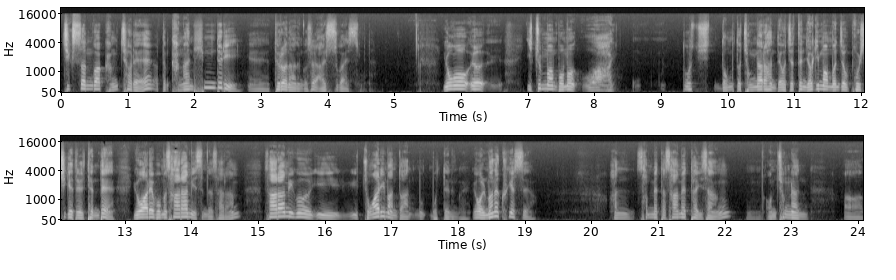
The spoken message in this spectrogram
직선과 강철의 어떤 강한 힘들이 예, 드러나는 것을 알 수가 있습니다. 요거 이쯤만 보면 와. 또 너무 또 적나라한데 어쨌든 여기만 먼저 보시게 될 텐데 요 아래 보면 사람이 있습니다. 사람. 사람이 그이 이 종아리만도 안, 못 되는 거예요. 이거 얼마나 크겠어요? 한 3m, 4m 이상 음, 엄청난 어,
